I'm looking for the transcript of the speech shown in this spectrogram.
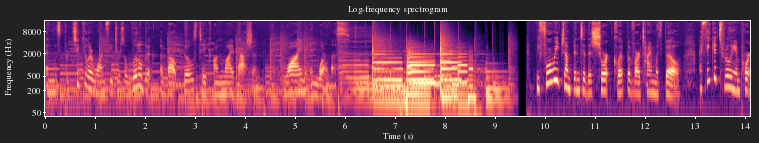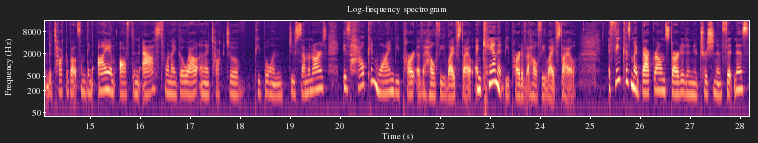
and this particular one features a little bit about Bill's take on my passion wine and wellness. Before we jump into this short clip of our time with Bill, I think it's really important to talk about something I am often asked when I go out and I talk to people and do seminars is how can wine be part of a healthy lifestyle and can it be part of a healthy lifestyle? I think because my background started in nutrition and fitness,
